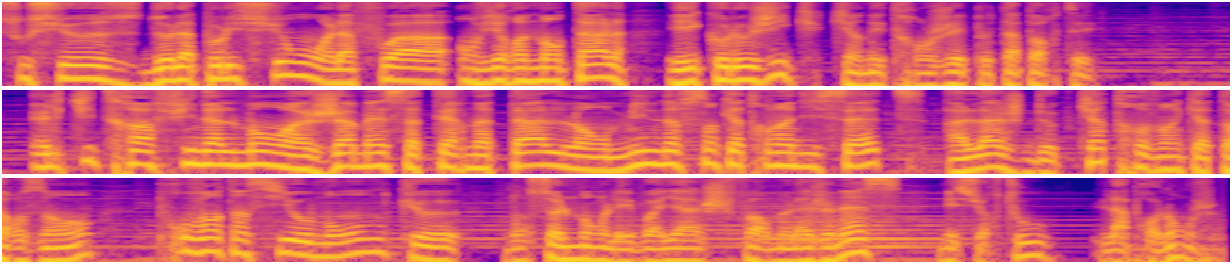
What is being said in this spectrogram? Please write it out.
soucieuse de la pollution à la fois environnementale et écologique qu'un étranger peut apporter. Elle quittera finalement à jamais sa terre natale en 1997 à l'âge de 94 ans, prouvant ainsi au monde que non seulement les voyages forment la jeunesse, mais surtout la prolongent.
